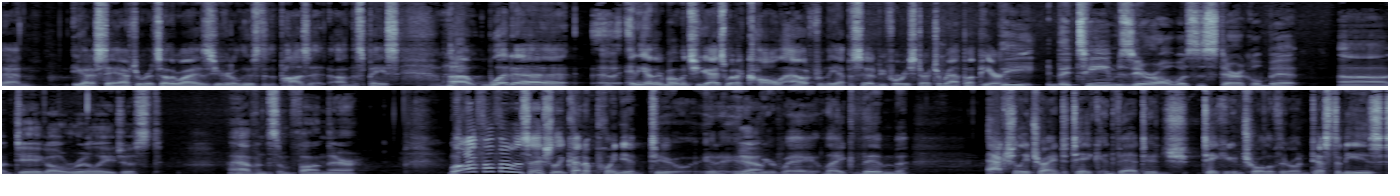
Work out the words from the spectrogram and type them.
Man, you got to stay afterwards. Otherwise, you're going to lose the deposit on the space. Uh, what, uh, uh, any other moments you guys want to call out from the episode before we start to wrap up here? The the team zero was hysterical bit. Uh, Diego really just having some fun there. Well, I thought that was actually kind of poignant too, in, a, in Yeah. a weird way. Like them actually trying to take advantage, taking control of their own destinies,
